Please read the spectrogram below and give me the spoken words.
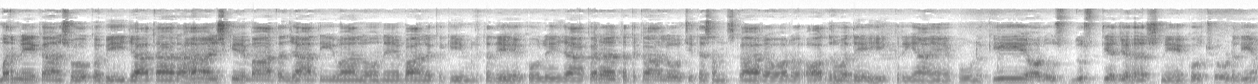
मरने का शोक भी जाता रहा। इसके बाद जाति वालों ने बालक की मृतदेह को ले जाकर तत्कालोचित संस्कार और औध्रवदेही क्रियाएँ पूर्ण की और उस दुस्त्यज स्नेह को छोड़ दिया।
